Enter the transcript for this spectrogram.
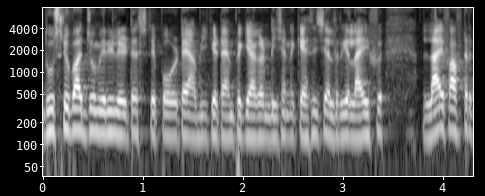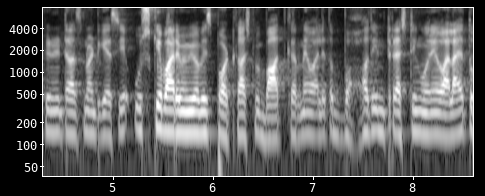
दूसरी बात, जो मेरी लेटेस्ट रिपोर्ट है, अभी के टाइम पर क्या कंडीशन है, कैसी चल रही है life life after kidney transplant कैसी है, उसके बारे में भी हम इस पॉडकास्ट में बात करने वाले तो बहुत इंटरेस्टिंग होने वाला है। तो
